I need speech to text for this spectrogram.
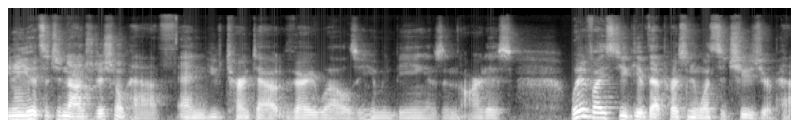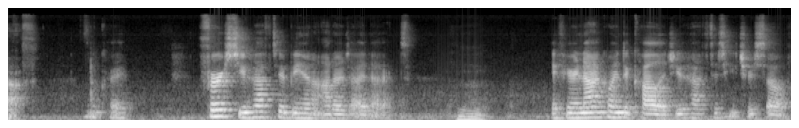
You know, you had such a non-traditional path and you've turned out very well as a human being, as an artist. What advice do you give that person who wants to choose your path? Okay. First, you have to be an autodidact. Hmm. If you're not going to college, you have to teach yourself.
